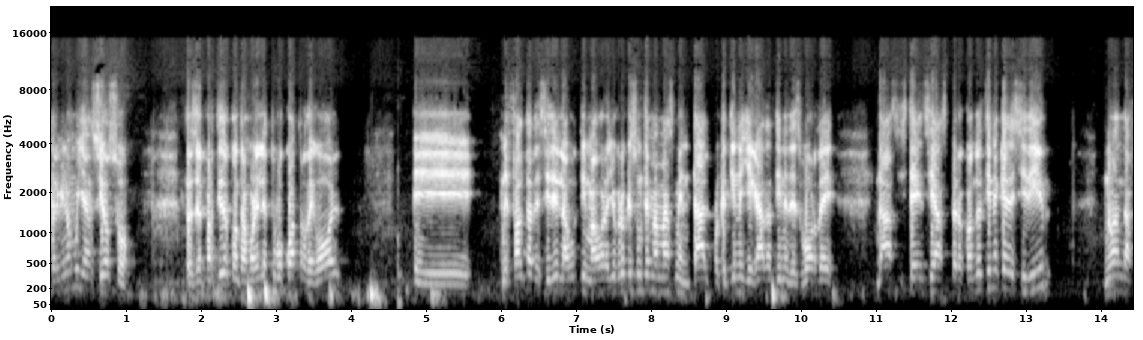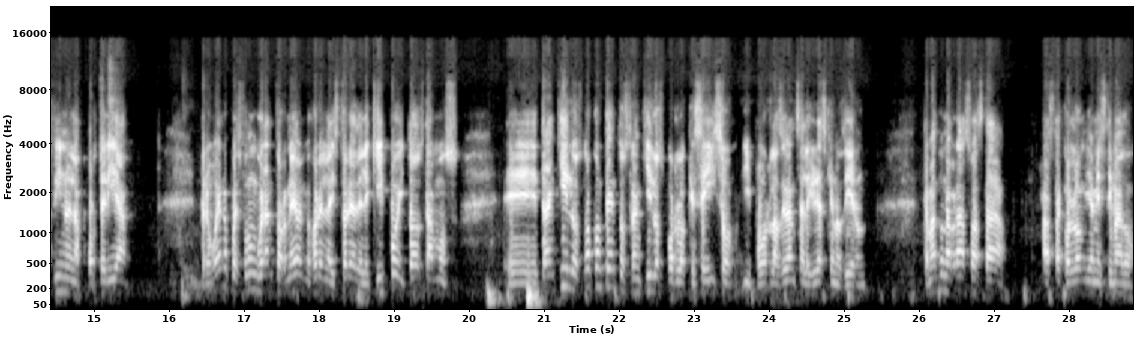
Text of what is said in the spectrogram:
terminó muy ansioso. Desde el partido contra Morelia tuvo cuatro de gol. Eh, le falta decidir la última hora. Yo creo que es un tema más mental porque tiene llegada, tiene desborde, da asistencias, pero cuando él tiene que decidir, no anda fino en la portería. Pero bueno, pues fue un gran torneo, el mejor en la historia del equipo y todos estamos eh, tranquilos, no contentos, tranquilos por lo que se hizo y por las grandes alegrías que nos dieron. Te mando un abrazo hasta, hasta Colombia, mi estimado.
